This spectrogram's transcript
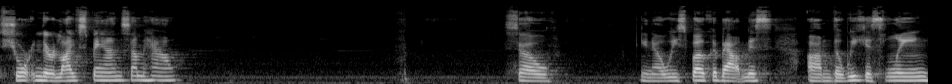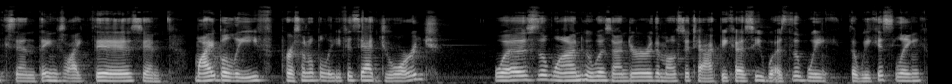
shortened their lifespan somehow. So, you know, we spoke about miss um, the weakest links and things like this. And my belief, personal belief, is that George was the one who was under the most attack because he was the weak, the weakest link,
